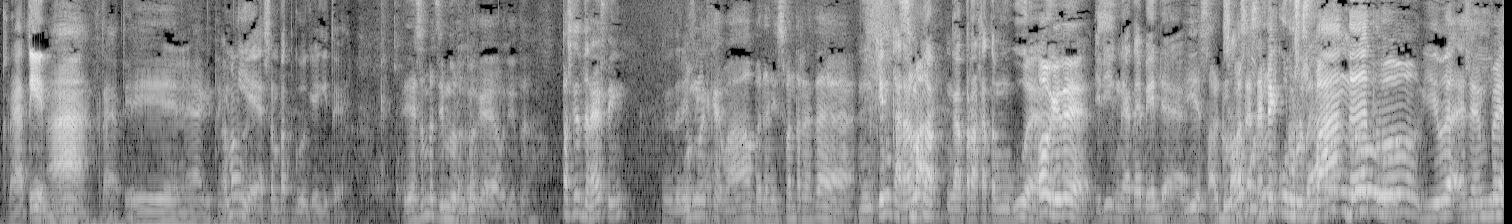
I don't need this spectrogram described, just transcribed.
Kreatin. Ah, kreatin, ya, Iya. gitu-gitu. Emang iya sempat gue kayak gitu ya. Ya sempet sih menurut gue kayak waktu itu. Pas kita driving. Gue ngeliat ya? kayak wow badan Isman ternyata. Mungkin karena lu gak, nggak pernah ketemu gue. Oh, gitu ya? Jadi ngeliatnya beda. Iya, soalnya dulu Soalnya pas SMP dulu kurus, banget lu. Gila SMP. Gila,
